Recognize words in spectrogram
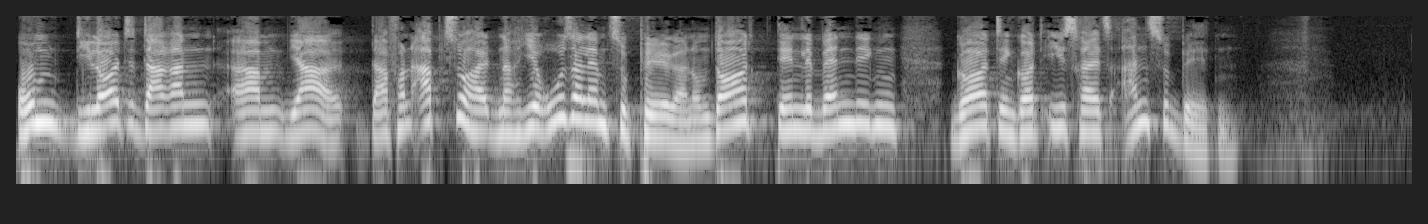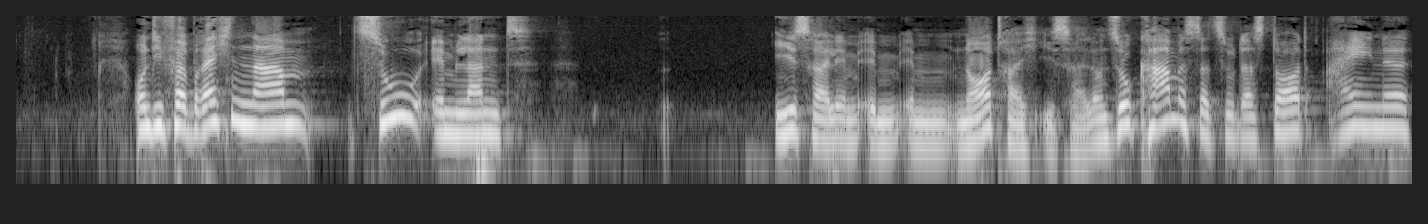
um die Leute daran, ähm, ja, davon abzuhalten, nach Jerusalem zu pilgern, um dort den lebendigen Gott, den Gott Israels anzubeten. Und die Verbrechen nahmen zu im Land Israel, im, im, im Nordreich Israel. Und so kam es dazu, dass dort eine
